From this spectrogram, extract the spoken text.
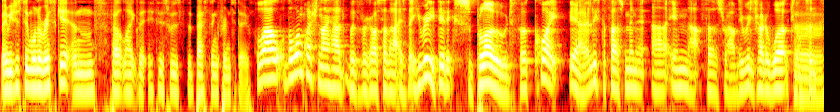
maybe he just didn't want to risk it and felt like that this was the best thing for him to do. Well, the one question I had with regards to that is that he really did explode for quite, yeah, at least the first minute uh, in that first round. He really tried to work Johnson.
